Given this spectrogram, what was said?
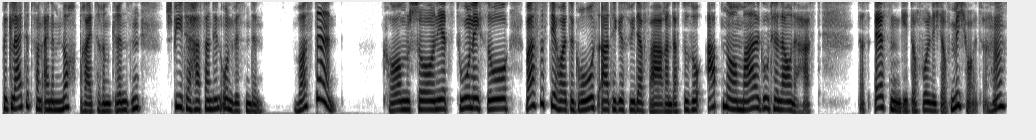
Begleitet von einem noch breiteren Grinsen spielte Hassan den Unwissenden. Was denn? Komm schon, jetzt tu nicht so. Was ist dir heute Großartiges widerfahren, dass du so abnormal gute Laune hast? Das Essen geht doch wohl nicht auf mich heute, hm?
